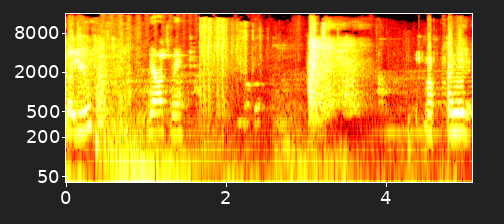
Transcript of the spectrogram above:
that you? Yeah, it's me. Uh, I need,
